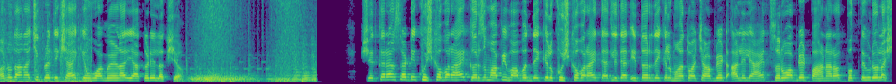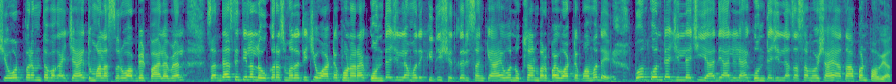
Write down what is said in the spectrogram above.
अनुदानाची प्रतीक्षा आहे किंवा मिळणार याकडे लक्ष? शेतकऱ्यांसाठी खुशखबर आहे. कर्जमाफीबाबत देखील खुशखबर आहे. त्यातली त्यात इतर देखील महत्त्वाचे अपडेट आलेले आहेत. सर्व अपडेट पाहणार आहोत. फक्त व्हिडिओला शेवटपर्यंत बघायचे आहे. तुम्हाला सर्व अपडेट पाहायला मिळेल. सध्या स्थितीला लवकरच मदतीचे वाटप होणार आहे. कोणत्या जिल्ह्यामध्ये किती शेतकरी संख्या आहे व नुकसान भरपाई वाटपामध्ये कोणकोणत्या जिल्ह्याची यादी आलेली आहे? कोणत्या जिल्ह्याचा समावेश आहे? आता आपण पाहूयात.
